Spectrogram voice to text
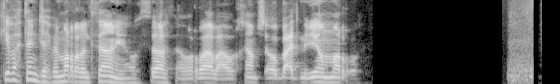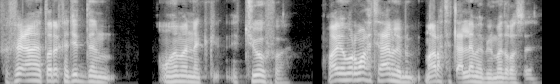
كيف حتنجح بالمرة الثانية أو الثالثة أو الرابعة أو الخامسة أو بعد مليون مرة؟ ففعلا هاي طريقة جدا مهمة إنك تشوفها. هاي الأمور ما راح تتعلم ما راح تتعلمها بالمدرسة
